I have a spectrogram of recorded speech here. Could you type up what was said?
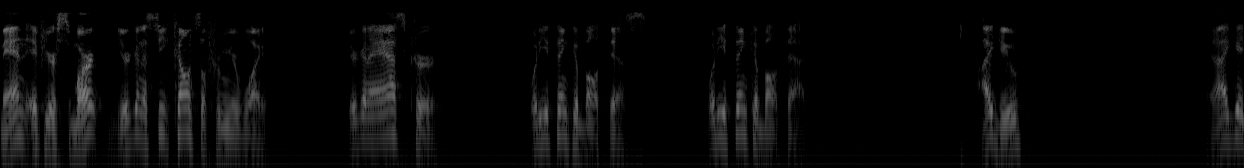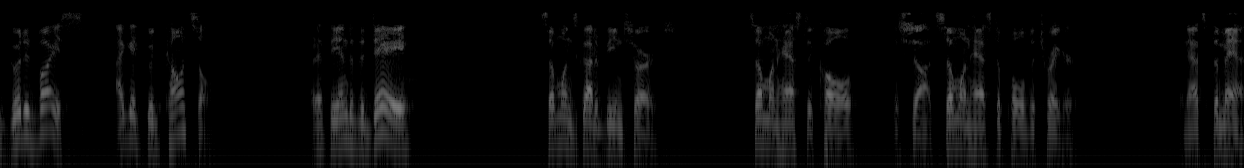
Man, if you're smart, you're going to seek counsel from your wife. You're going to ask her, What do you think about this? What do you think about that? I do. And I get good advice, I get good counsel. But at the end of the day, someone's got to be in charge. Someone has to call the shots, someone has to pull the trigger. And that's the man.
